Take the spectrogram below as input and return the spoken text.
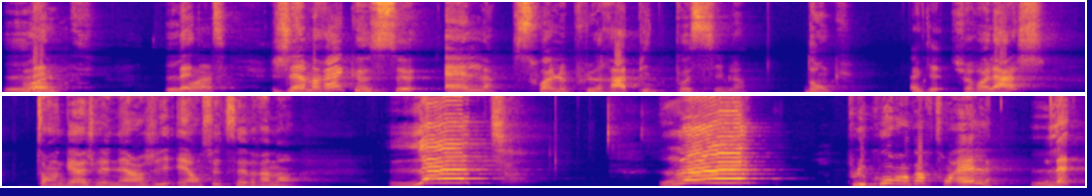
Let. Ouais. Let. Ouais. J'aimerais que ce L soit le plus rapide possible. Donc, tu relâches, t'engages l'énergie et ensuite c'est vraiment let. Let! Plus court encore ton L. Let.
